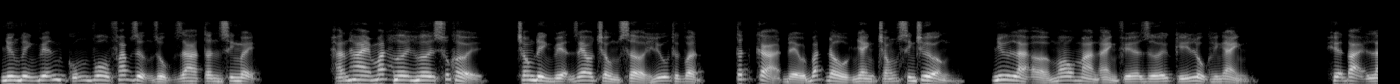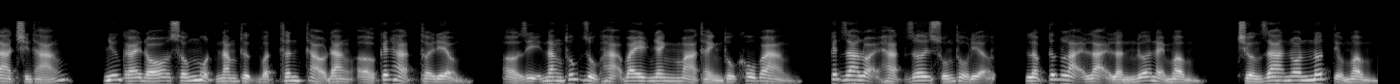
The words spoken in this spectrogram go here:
nhưng vĩnh viễn cũng vô pháp dựng dục ra tân sinh mệnh. Hắn hai mắt hơi hơi xúc khởi, trong đình viện gieo trồng sở hữu thực vật, tất cả đều bắt đầu nhanh chóng sinh trưởng, như là ở mau màn ảnh phía dưới ký lục hình ảnh. Hiện tại là 9 tháng, những cái đó sống một năm thực vật thân thảo đang ở kết hạt thời điểm, ở dị năng thúc dục hạ bay nhanh mà thành thục khô vàng, kết ra loại hạt rơi xuống thổ địa, lập tức lại lại lần nữa nảy mầm, trường ra non nớt tiểu mầm,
